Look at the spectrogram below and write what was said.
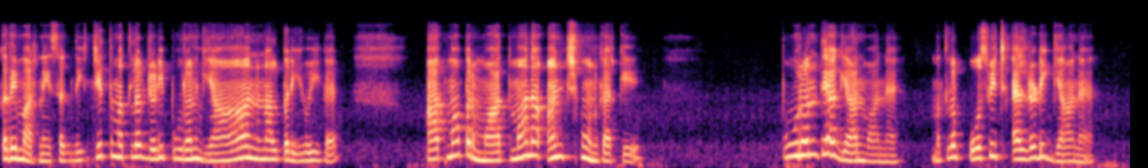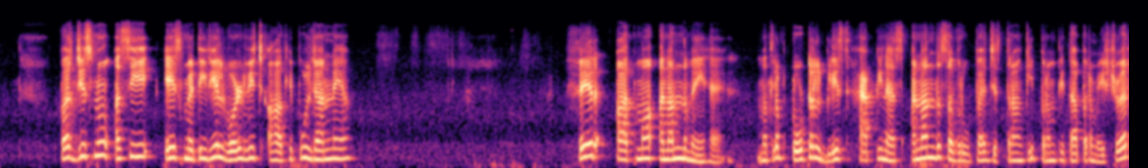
ਕਦੇ ਮਰ ਨਹੀਂ ਸਕਦੀ। ਚਿਤ ਮਤਲਬ ਜਿਹੜੀ ਪੂਰਨ ਗਿਆਨ ਨਾਲ ਭਰੀ ਹੋਈ ਹੈ। ਆਤਮਾ ਪਰਮਾਤਮਾ ਦਾ ਅੰਸ਼ ਹੋਣ ਕਰਕੇ ਪੂਰਨ ਤੇ ਗਿਆਨਵਾਨ ਹੈ। ਮਤਲਬ ਉਸ ਵਿੱਚ ਆਲਰੇਡੀ ਗਿਆਨ ਹੈ। ਪਰ ਜਿਸ ਨੂੰ ਅਸੀਂ ਇਸ ਮਟੀਰੀਅਲ ਵਰਲਡ ਵਿੱਚ ਆ ਕੇ ਭੁੱਲ ਜਾਂਦੇ ਆ ਫਿਰ ਆਤਮਾ ਆਨੰਦਮਈ ਹੈ। ਮਤਲਬ ਟੋਟਲ ਬਲਿਸ ਹੈਪੀਨੈਸ ਆਨੰਦ ਸਵਰੂਪ ਹੈ ਜਿਸ ਤਰ੍ਹਾਂ ਕਿ ਪਰਮਪਿਤਾ ਪਰਮੇਸ਼ਵਰ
